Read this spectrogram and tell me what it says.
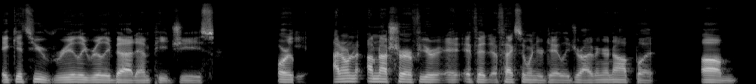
it gets you really really bad MPGs. Or I don't I'm not sure if you're if it affects it when you're daily driving or not, but um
